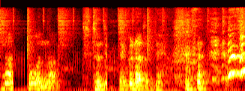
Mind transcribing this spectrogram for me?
하나 안 먹었나? 두턴데 떼끈하던데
